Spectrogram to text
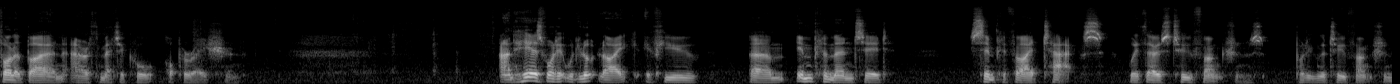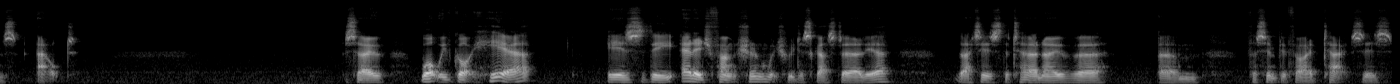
followed by an arithmetical operation. And here's what it would look like if you um, implemented simplified tax with those two functions, putting the two functions out. So what we've got here is the ELIG function, which we discussed earlier. That is the turnover um, for simplified taxes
